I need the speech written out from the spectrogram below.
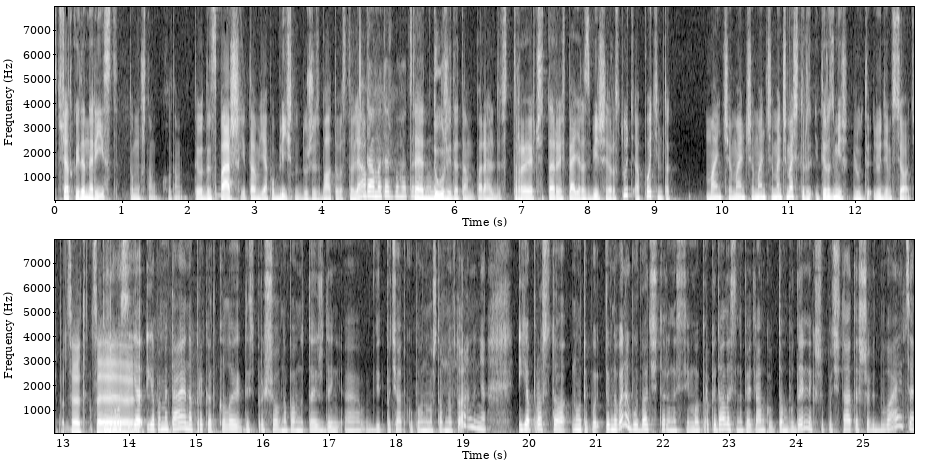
Спочатку йде на ріст, тому що там, коли там ти один з перших, і там я публічно дуже багато виставляв. Да, ми теж багато Це робили. дуже йде там перегляди в 3, в 4, в 5 разів більше ростуть, а потім так менше, менше, менше, менше, менше. І ти розумієш, люди, людям все. Типу, це, це... Я, я пам'ятаю, наприклад, коли десь пройшов, напевно, тиждень е, від початку повномасштабного вторгнення, і я просто, ну, типу, ти в новинах був 24 на 7. Ми прокидалися на 5 ранку там будильник, щоб почитати, що відбувається.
